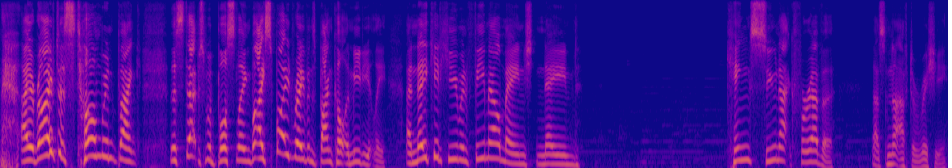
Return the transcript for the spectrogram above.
I arrived at Stormwind Bank. The steps were bustling, but I spotted Raven's Bankalt immediately. A naked human female mage named King Sunak Forever. That's not after Rishi.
